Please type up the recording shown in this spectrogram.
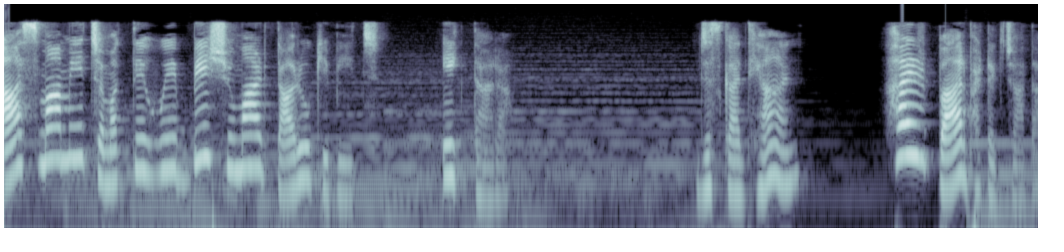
आसमां में चमकते हुए बेशुमार तारों के बीच एक तारा, जिसका ध्यान हर बार भटक जाता।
